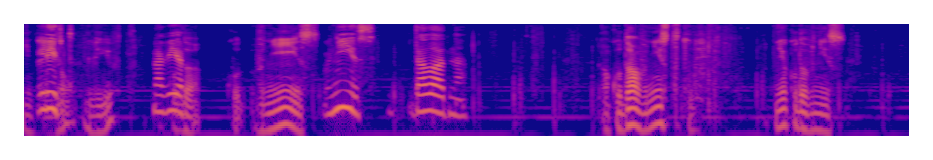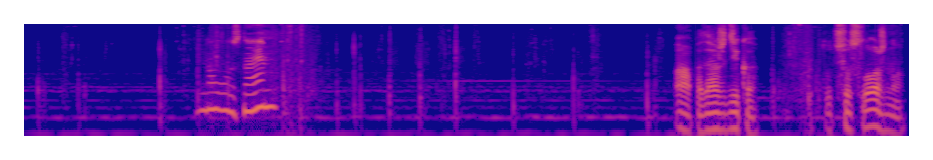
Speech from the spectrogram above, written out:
Не Лифт. понял. Лифт? Наверх. Куда? Ку- Вниз. Вниз. Да ладно. А куда вниз-то тут? Тут некуда вниз. Ну, узнаем. А, подожди-ка. Тут все сложно.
